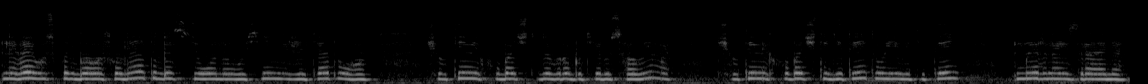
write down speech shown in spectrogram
Нехай Господь благословляє тебе з Сіону в осінні життя Твого, щоб ти міг побачити добробут Єрусалима, щоб ти міг побачити дітей твоїх дітей, мир на Ізраїля.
